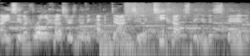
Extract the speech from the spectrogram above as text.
uh, you see like roller coasters moving up and down. You see like teacups begin to spin.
